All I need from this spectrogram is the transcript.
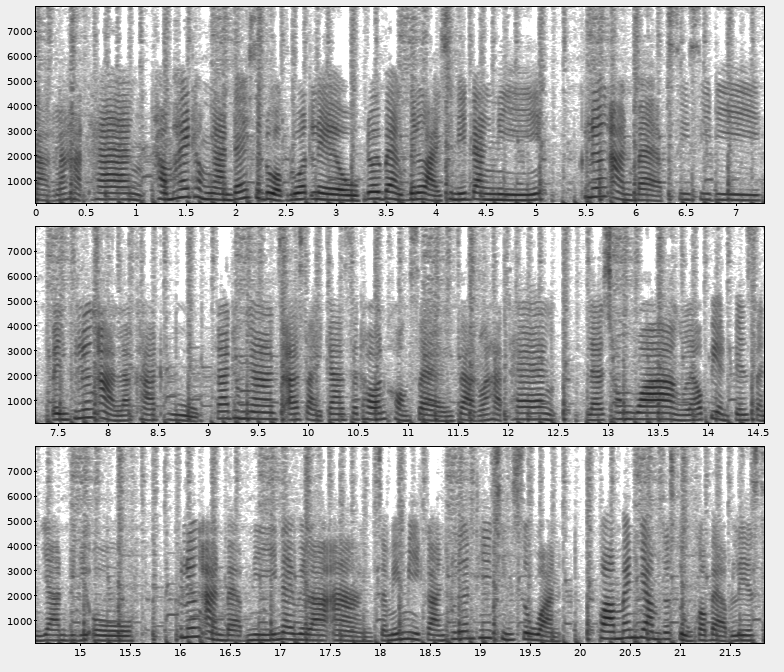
จากรหัสแท่งทำให้ทำงานได้สะดวกรวดเร็ว โดยแบ่งเป็นหลายชนิดดังนี้เครื่องอ่านแบบ CCD เป็นเครื่องอ่านราคาถูก การทำงานจะอาศัยการสะท้อนของแสงจากรหัสแท่ง และช่องว่างแล้วเปลี่ยนเป็นสัญญาณวิดีโอ เครื่องอ่านแบบนี้ในเวลาอ่านจะไม่มีการเคลื่อนที่ชิ้นส่วน ความแม่นยำจะสูงกว่าแบบเลเซ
